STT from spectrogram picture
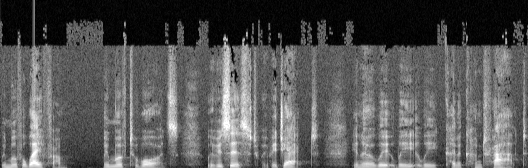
We move away from, we move towards, we resist, we reject. You know, we, we, we kind of contract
